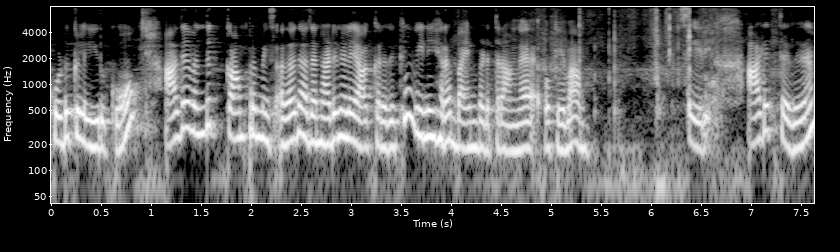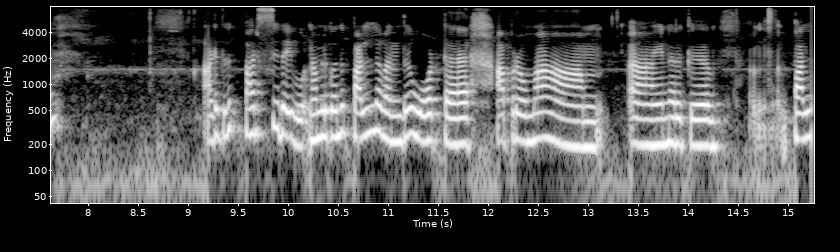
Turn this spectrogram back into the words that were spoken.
கொடுக்கில் இருக்கும். அதை வந்து காம்ப்ரமைஸ் அதாவது அதை நடுநிலை ஆக்கிறதுக்கு வினிகரை பயன்படுத்துகிறாங்க ஓகேவா சரி. அடுத்தது அடுத்தது பற்சிதைவு நம்மளுக்கு வந்து பல்ல வந்து ஓட்டை அப்புறமா என்ன இருக்குது பல்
